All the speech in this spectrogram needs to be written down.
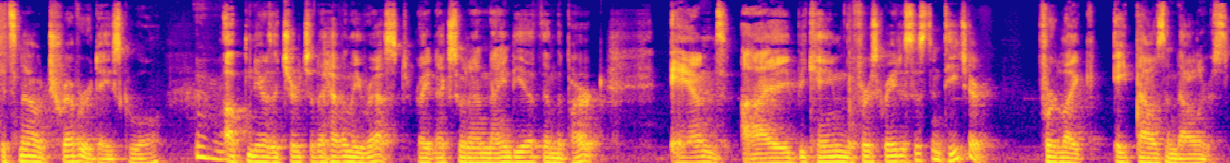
It's now Trevor Day School up near the Church of the Heavenly Rest, right next to it on 90th and the park. And I became the first grade assistant teacher for like $8,000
